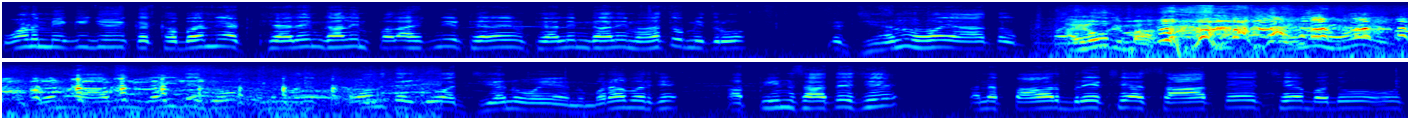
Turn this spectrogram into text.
કોણ મેકી જોઈ કે ખબર નહીં. ઠેલીમ ગાલી પ્લાસ્ટિકની ઠેલીમ ઠેલીમ ગાલી હતો મિત્રો. એટલે જેનું હોય આ તો જેનું હોય જેનું આવીને લઈ જજો અને મને ફોન કરજો. આ જેનું હોય એનું. બરાબર છે? આ પિન સાથે છે અને પાવર બ્રેક છે. આ સાથે છે બધું.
